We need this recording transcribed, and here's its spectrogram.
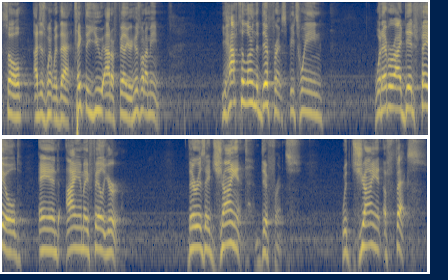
So I just went with that. Take the you out of failure. Here's what I mean you have to learn the difference between whatever I did failed and I am a failure. There is a giant difference with giant effects.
